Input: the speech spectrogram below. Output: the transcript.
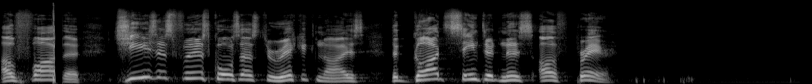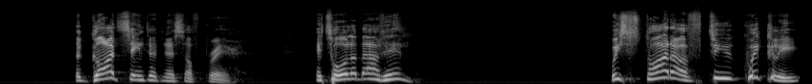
our Father, Jesus first calls us to recognize the God centeredness of prayer. The God centeredness of prayer. It's all about Him. We start off too quickly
